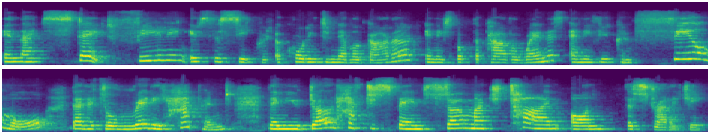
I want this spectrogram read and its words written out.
in that state. Feeling is the secret, according to Neville Goddard in his book, The Power of Awareness. And if you can feel more that it's already happened, then you don't have to spend so much time on the strategy.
